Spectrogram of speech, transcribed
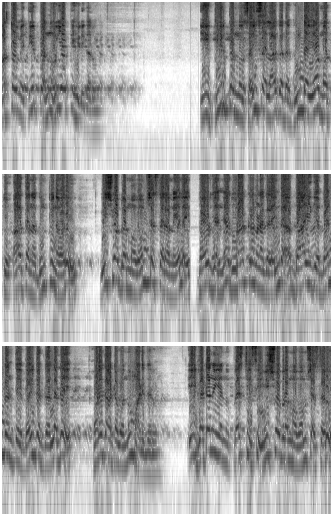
ಮತ್ತೊಮ್ಮೆ ತೀರ್ಪನ್ನು ಎತ್ತಿ ಹಿಡಿದರು. ಈ ತೀರ್ಪನ್ನು ಸಹಿಸಲಾಗದ ಗುಂಡಯ್ಯ ಮತ್ತು ಆತನ ಗುಂಪಿನವರು ವಿಶ್ವಬ್ರಹ್ಮ ವಂಶಸ್ಥರ ಮೇಲೆ ದೌರ್ಜನ್ಯ ದುರಾಕ್ರಮಣಗಳಿಂದ ಬಾಯಿಗೆ ಬಂದಂತೆ ಬೈದದ್ದಲ್ಲದೆ ಹೊಡೆದಾಟವನ್ನು ಮಾಡಿದರು. ಈ ಘಟನೆಯನ್ನು ಪ್ರಶ್ನಿಸಿ ವಿಶ್ವಬ್ರಹ್ಮ ವಂಶಸ್ಥರು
